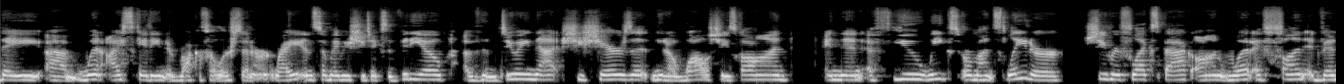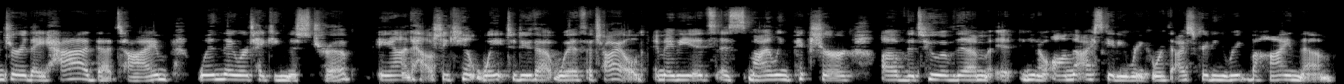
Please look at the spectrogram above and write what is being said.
they um, went ice skating at Rockefeller Center, right? And so maybe she takes a video of them doing that. She shares it, you know, while she's gone. And then a few weeks or months later, she reflects back on what a fun adventure they had that time when they were taking this trip and how she can't wait to do that with a child. And maybe it's a smiling picture of the two of them, you know, on the ice skating rink or with the ice skating rink behind them.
